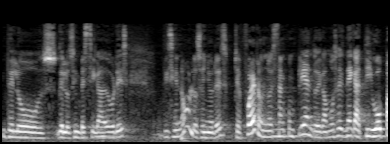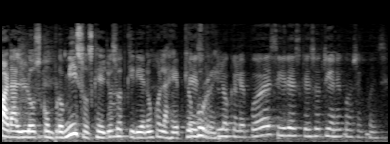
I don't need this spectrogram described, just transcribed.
de los, de los investigadores dice, no, los señores se fueron, no están cumpliendo, digamos, es negativo para los compromisos que ellos adquirieron con la JEP, ¿qué Es- ocurre? Lo que le puedo decir es que eso tiene consecuencias.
